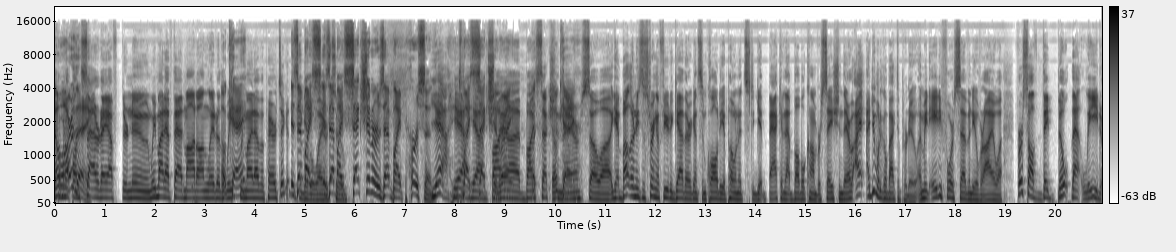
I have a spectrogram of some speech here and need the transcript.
No, are up on they? Saturday afternoon. We might have Thad Matta on later the week. We might have a pair of tickets. Is that by is that by section or is that by person? Yeah, yeah, it's by yeah. section, by, right? Uh, by section okay. there. So uh, again, Butler needs to string a few together against some quality opponents to get back in that bubble conversation there. I, I do want to go back to Purdue. I mean, 84-70 over Iowa. First off, they built that lead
